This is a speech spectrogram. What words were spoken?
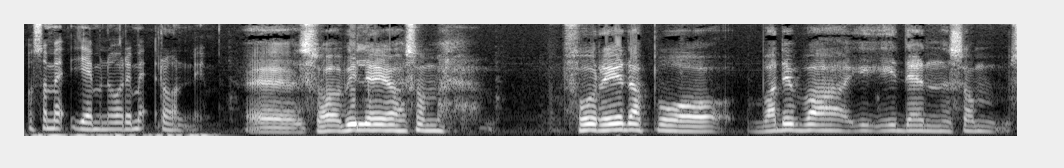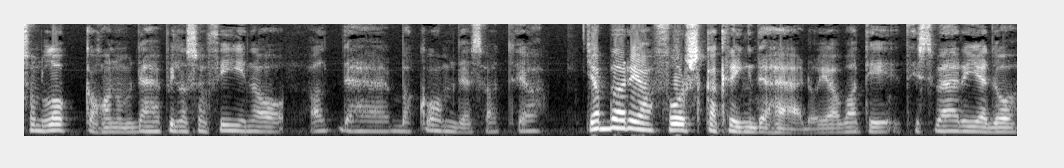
och som är jämnårig med Ronny. Eh, så ville jag som få reda på vad det var i, i den som, som lockade honom, den här filosofin och allt det här bakom det. Så att jag, jag började forska kring det här då. Jag var till, till Sverige då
